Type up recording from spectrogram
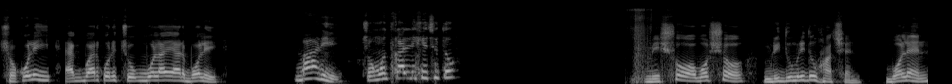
সকলেই একবার করে চোখ বোলায় আর বলে বারে চমৎকার লিখেছে তো। মেশো অবশ্য মৃদু মৃদু হাসেন বলেন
